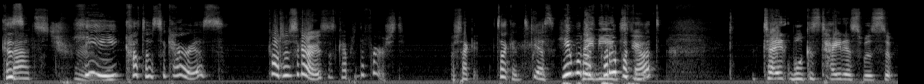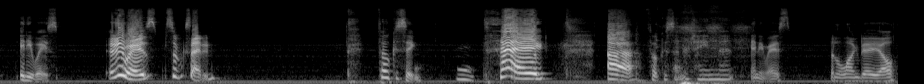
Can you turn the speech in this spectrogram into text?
Because That's true. he, Cato Sicarius, Cato Sicarius is captain of the first. Or second. second, yes, he would They have put up with to- that. Well, because Titus was so. Anyways. Anyways, so excited. Focusing. Hey! Uh, Focus Entertainment. Anyways, been a long day, y'all.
